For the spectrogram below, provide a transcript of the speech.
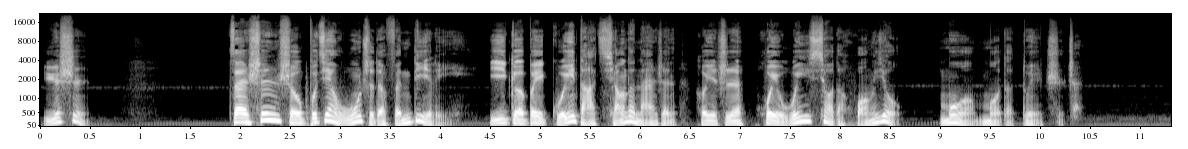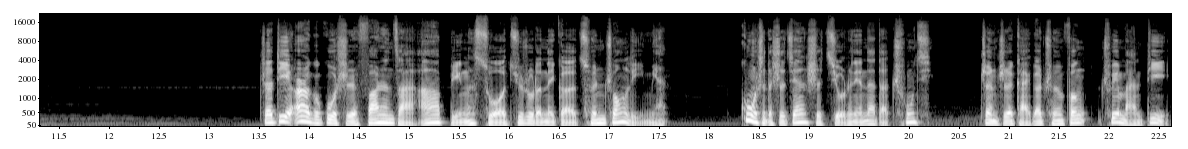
于是，在伸手不见五指的坟地里。一个被鬼打墙的男人和一只会微笑的黄鼬默默的对峙着。这第二个故事发生在阿炳所居住的那个村庄里面。故事的时间是九十年代的初期，正值改革春风吹满地，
